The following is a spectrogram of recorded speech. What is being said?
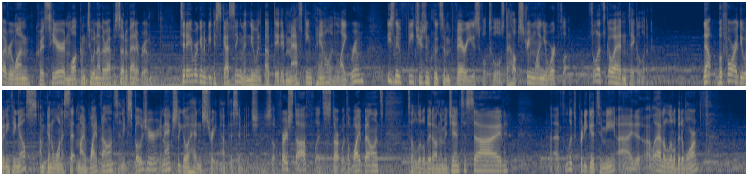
everyone, Chris here, and welcome to another episode of Edit Room. Today we're going to be discussing the new and updated masking panel in Lightroom. These new features include some very useful tools to help streamline your workflow. So let's go ahead and take a look. Now, before I do anything else, I'm going to want to set my white balance and exposure and actually go ahead and straighten out this image. So first off, let's start with a white balance. It's a little bit on the magenta side. Uh, it looks pretty good to me. I, will add a little bit of warmth.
